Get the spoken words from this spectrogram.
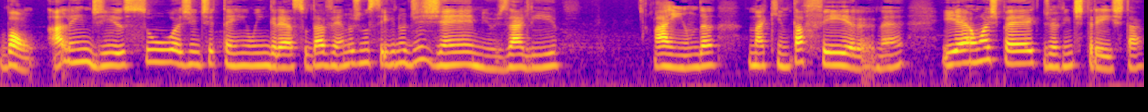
Bom, além disso, a gente tem o ingresso da Vênus no signo de Gêmeos, ali ainda na quinta-feira, né? E é um aspecto, dia 23, tá?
